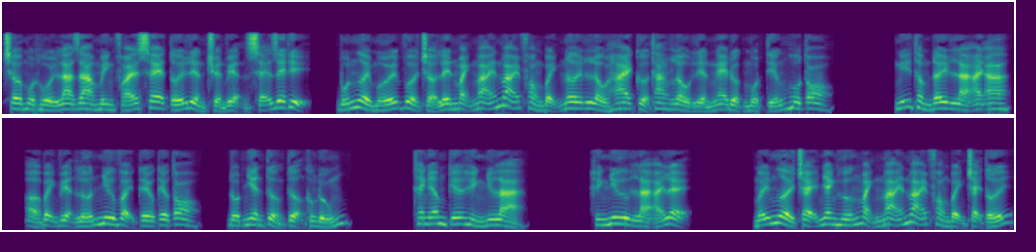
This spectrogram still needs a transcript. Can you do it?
chờ một hồi la ra minh phái xe tới liền chuyển viện sẽ dễ thị, bốn người mới vừa trở lên mạnh mãi mãi phòng bệnh nơi lầu hai cửa thang lầu liền nghe được một tiếng hô to. Nghĩ thầm đây là ai a? ở bệnh viện lớn như vậy kêu kêu to, đột nhiên tưởng tượng không đúng. Thanh âm kia hình như là, hình như là ái lệ. Mấy người chạy nhanh hướng mạnh mãi mãi phòng bệnh chạy tới,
